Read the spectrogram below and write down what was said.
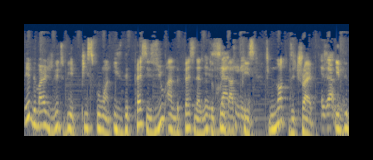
if the marriage is going to be a peaceful one, is the person, is you and the person that's going to create that peace, not the tribe. Exactly. If the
